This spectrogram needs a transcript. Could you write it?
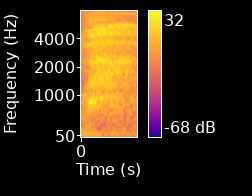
Wow.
